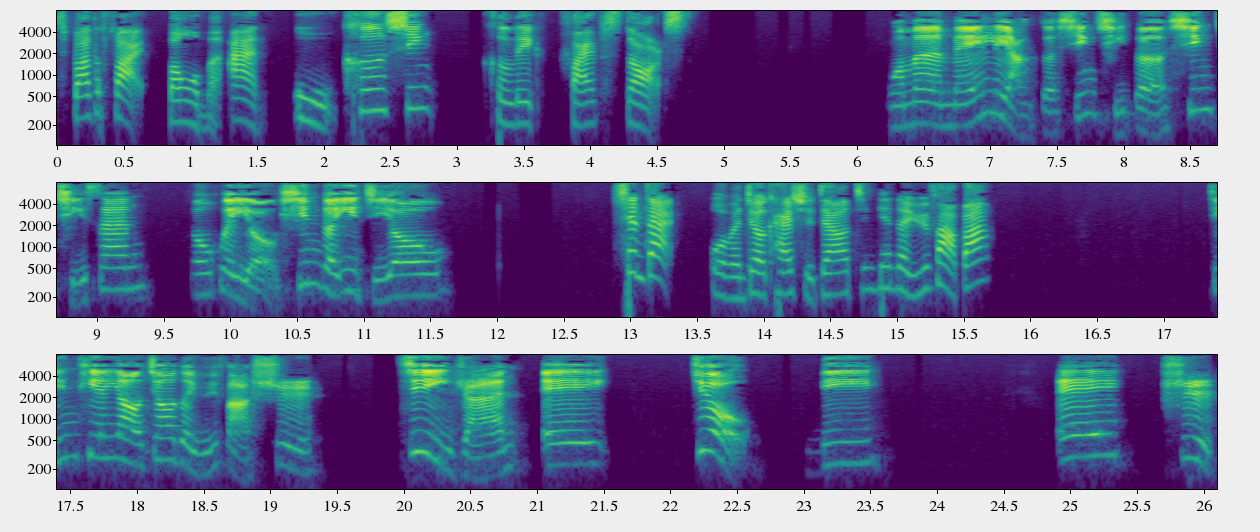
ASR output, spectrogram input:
Spotify 帮我们按五颗星，click five stars。我们每两个星期的星期三都会有新的一集哦。现在。我们就开始教今天的语法吧。今天要教的语法是：既然 A 就 B。A 是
